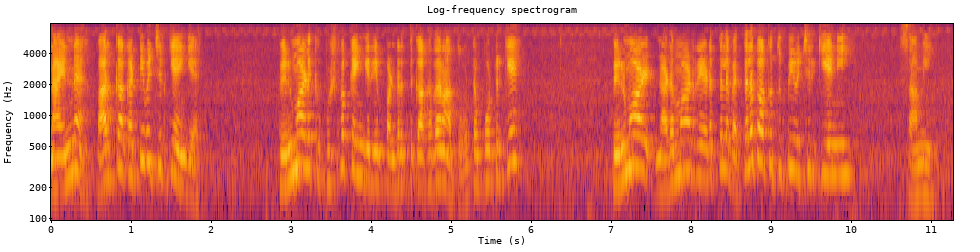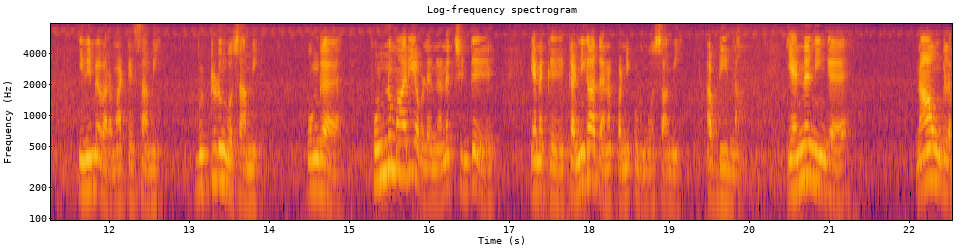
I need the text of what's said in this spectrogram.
நான் என்ன பார்க்கா கட்டி வச்சிருக்கேன் இங்கே. பெருமாளுக்கு புஷ்ப கைங்கரியம் பண்ணுறதுக்காக தான் நான் தோட்டம் போட்டிருக்கேன். பெருமாள் நடமாடுற இடத்துல வெத்தலை பாக்கு துப்பி வச்சிருக்கியே நீ. சாமி இனிமே வரமாட்டேன் சாமி. விட்டுடுங்கோ சாமி. உங்கள் பொண்ணு மாதிரி அவளை நினச்சிண்டு எனக்கு கன்னிகாதானம் பண்ணி கொடுங்கோ சாமி அப்படின்னா. என்ன நீங்கள் நான் உங்களை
